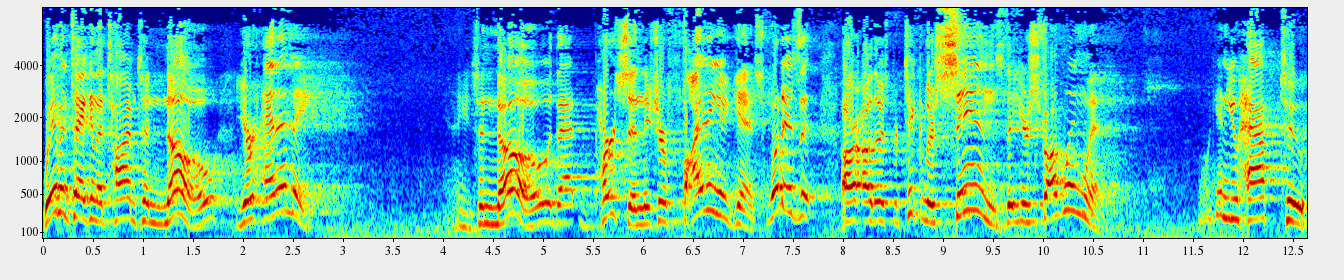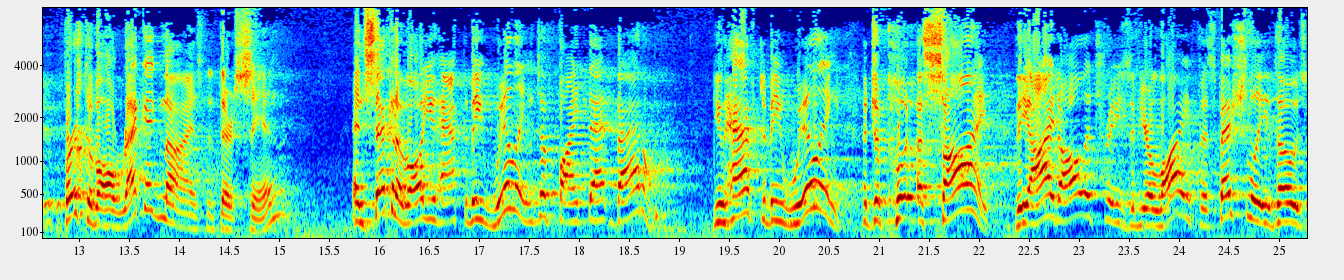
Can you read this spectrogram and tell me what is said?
We haven't taken the time to know your enemy. To know that person that you're fighting against. What is it? Are, are those particular sins that you're struggling with? Well, again, you have to, first of all, recognize that there's sin. And second of all, you have to be willing to fight that battle. You have to be willing to put aside the idolatries of your life, especially those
